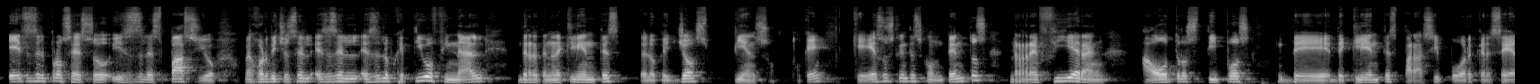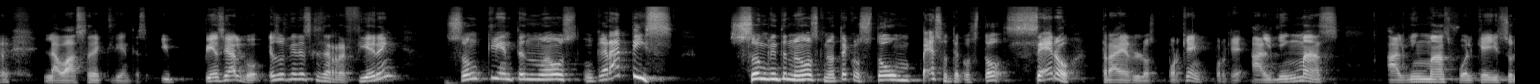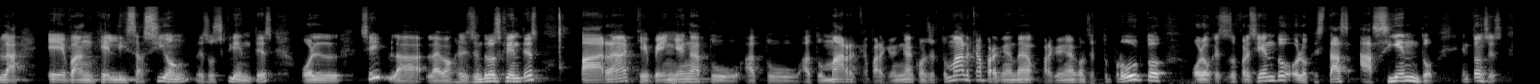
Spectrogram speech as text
Ese es el proceso y ese es el espacio, mejor dicho, ese es el, ese es el objetivo final de retener clientes de lo que yo pienso, ¿ok? Que esos clientes contentos refieran a otros tipos de, de, clientes para así poder crecer la base de clientes. Y piense algo, esos clientes que se refieren son clientes nuevos gratis. Son clientes nuevos que no te costó un peso, te costó cero traerlos. ¿Por qué? Porque alguien más, alguien más fue el que hizo la evangelización de esos clientes o sí, la, la evangelización de los clientes para que vengan a tu, a tu, a tu marca, para que vengan a conocer tu marca, para que, vengan, para que vengan a conocer tu producto o lo que estás ofreciendo o lo que estás haciendo. Entonces,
